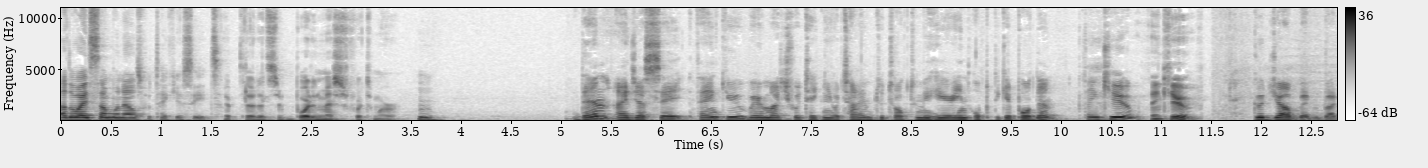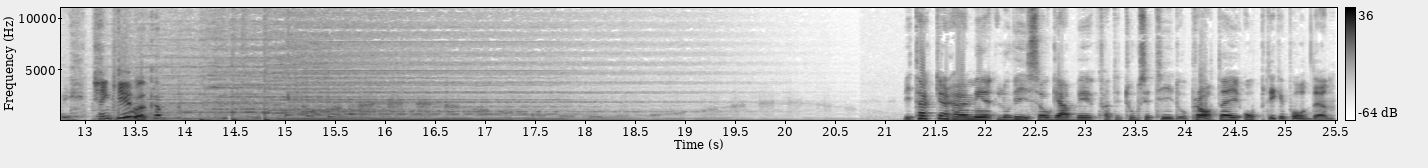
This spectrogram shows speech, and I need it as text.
Otherwise, someone else would take your seat. Yep, so that's an important message for tomorrow. Then I just say thank you very much for taking your time to talk to me here in Optikerpodden. Thank you. Thank you. Good job, everybody. Thank You're you. welcome. Vi tackar här med Lovisa och Gabby för att det tog sig tid att prata i Optikerpodden.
